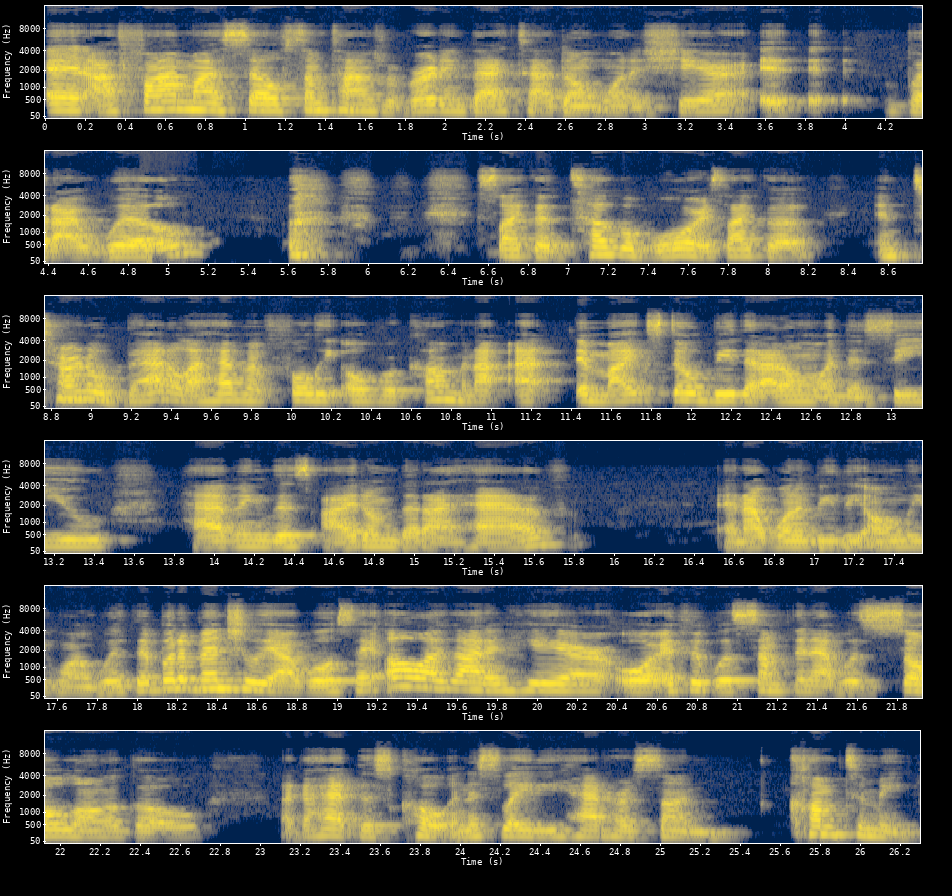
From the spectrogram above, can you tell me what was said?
and I find myself sometimes reverting back to I don't want to share it, it but I will. it's like a tug of war. It's like a internal battle I haven't fully overcome, and I, I it might still be that I don't want to see you having this item that I have, and I want to be the only one with it. But eventually, I will say, "Oh, I got it here," or if it was something that was so long ago, like I had this coat, and this lady had her son come to me.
